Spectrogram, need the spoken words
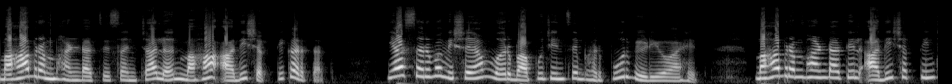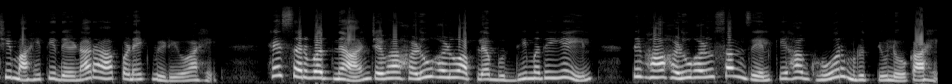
महाब्रह्मांडाचे संचालन महाआदिशक्ती करतात. या सर्व विषयांवर बापूजींचे भरपूर व्हिडिओ आहेत. महाब्रह्मांडातील आदिशक्तींची माहिती देणारा पण एक व्हिडिओ आहे. हे सर्व ज्ञान जेव्हा हळूहळू आपल्या बुद्धीमध्ये येईल तेव्हा हळूहळू समजेल की हा घोर मृत्यूलोक आहे.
